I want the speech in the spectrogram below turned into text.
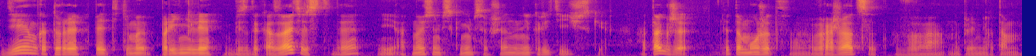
идеям, которые, опять-таки, мы приняли без доказательств, да, и относимся к ним совершенно не критически. А также это может выражаться в, например, там,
